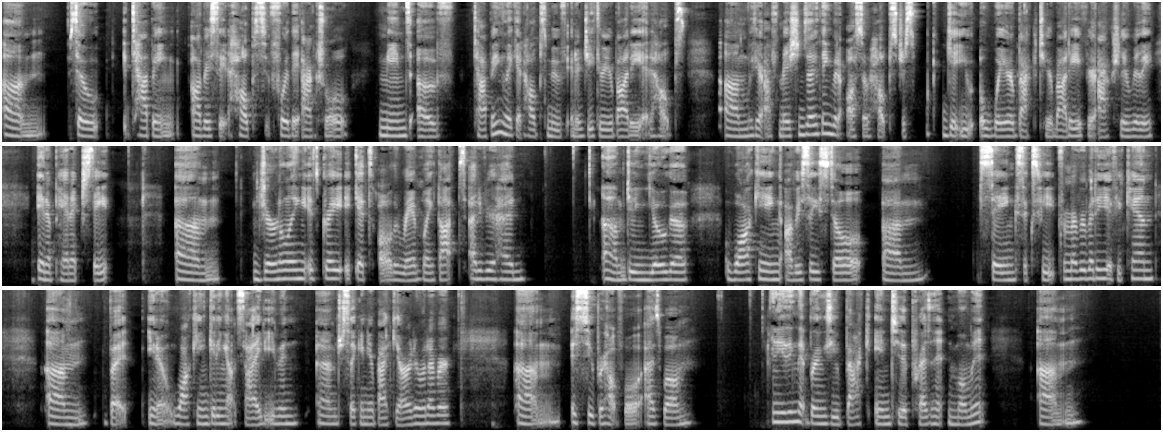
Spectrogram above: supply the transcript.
Um, so tapping obviously it helps for the actual means of tapping. Like it helps move energy through your body. It helps um, with your affirmations and everything, but it also helps just get you aware back to your body if you're actually really in a panicked state. Um, journaling is great. It gets all the rambling thoughts out of your head. Um, doing yoga, walking, obviously still um, staying six feet from everybody if you can. Um, but, you know, walking, getting outside, even um, just like in your backyard or whatever, um, is super helpful as well anything that brings you back into the present moment um,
